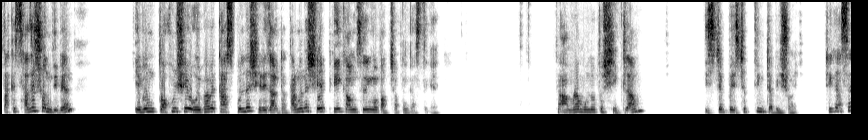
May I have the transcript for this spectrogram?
তাকে সাজেশন দিবেন এবং তখন সে ওইভাবে কাজ করলে সে রেজাল্টটা তার মানে সে ফ্রি কাউন্সিলিংও পাচ্ছে আপনার কাছ থেকে। আমরা মূলত শিখলাম স্টেপ বাই স্টেপ তিনটা বিষয়, ঠিক আছে?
